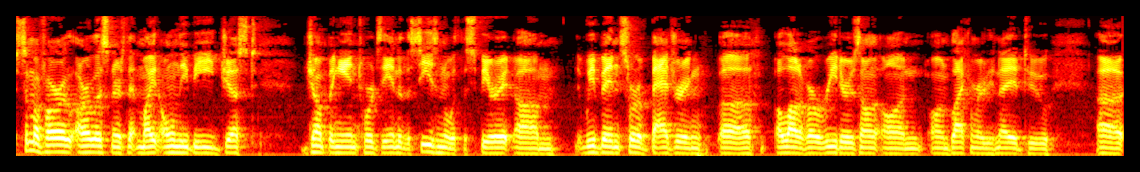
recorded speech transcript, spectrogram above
some of our, our listeners that might only be just jumping in towards the end of the season with the Spirit, um, we've been sort of badgering uh, a lot of our readers on on, on Black and Red United to uh,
